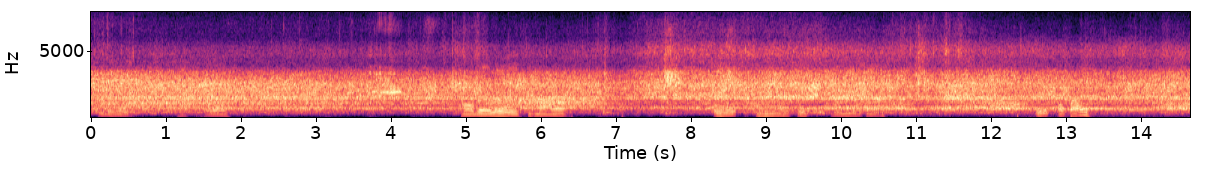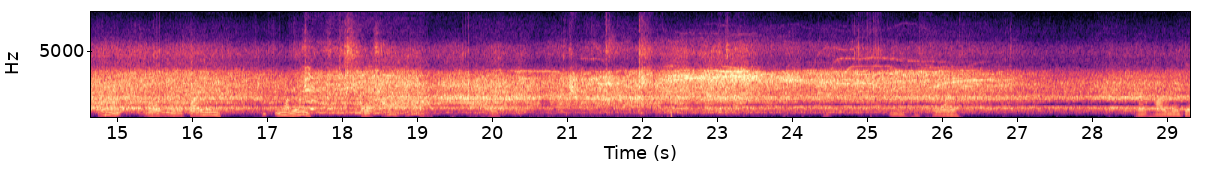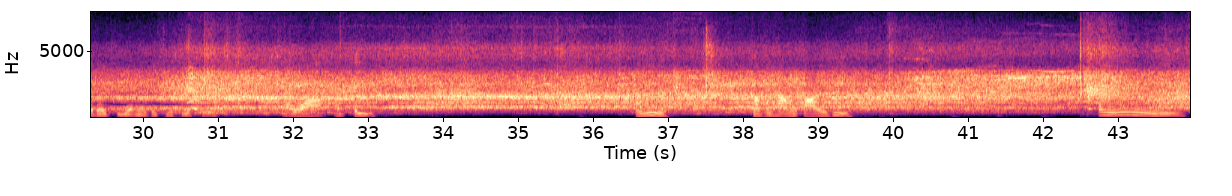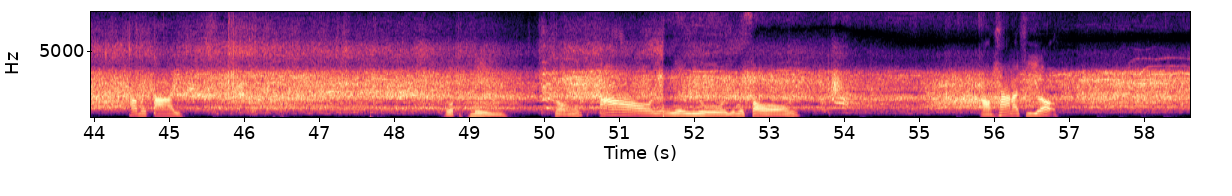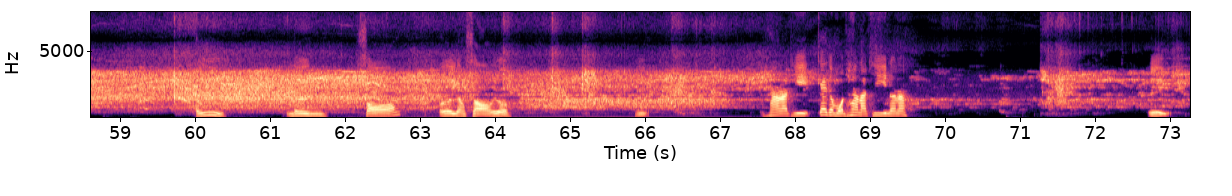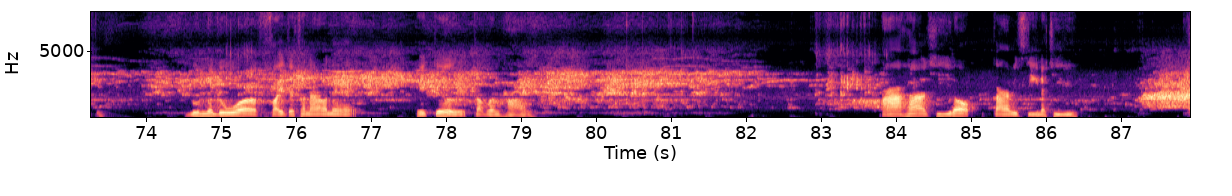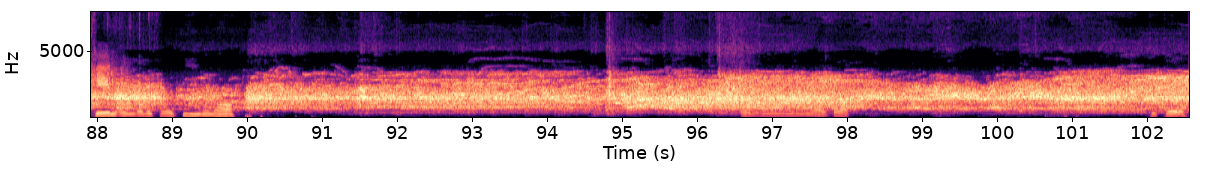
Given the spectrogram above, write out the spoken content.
โอ้ยหักคอพอเวลเลอร์ขึ้นมา โอ้อืมเอ๊ะอันนี้ออกไปเอ๊ะออกไปเฮ้ยร้อยออกไปเลยอ้วนเลยออกไปอ้วนนี่หักคอเลยแรงพายเหมือนจะได้เปรียบนะแต่เสียเปรียบด้วยเอาอะอันตีเออ จับไปห้าไม่ตายเลยพี่ โอ้ถ้าไม่ตายกดหนึ่งสองอ้าว ยังหนึ่งอยู่ ยังไม่สองอ้าวห้านาทีแล้วเออหนึ่งสองเออยังสองอยู่นี่ ห้านาที ใกล้จะหมดห้านาทีแล้วนะเฮ้ยลุ้นกันดูว่าใครจะชนะกันแน่เฮเกอร์กับแวมไพร์อ่าห้านาทีแล้วกลายเป็นสี่นาที เคนเองก็ไม่ช่วยพี่มันเนาะโอ้ยก็ เฮเกอร์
